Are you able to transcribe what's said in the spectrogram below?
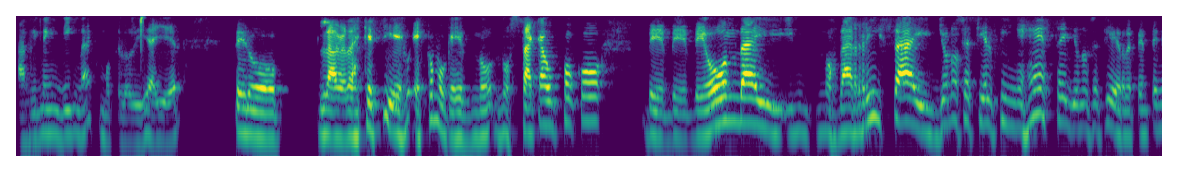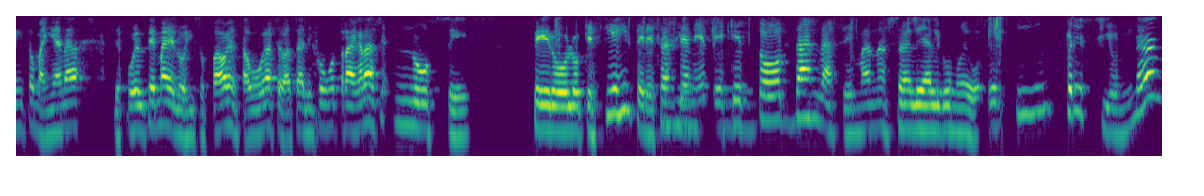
a mí me indigna, como te lo dije ayer, pero la verdad es que sí, es, es como que no- nos saca un poco de, de- de onda y, y nos da risa y yo no sé si el fin es ese, yo no sé si de repente Nito mañana, después del tema de los hisopados en Taboga, se va a salir con otra gracia, no sé. Pero lo que sí es interesante, Ay, Anet, es que todas las semanas sale algo nuevo. Es impresionante.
